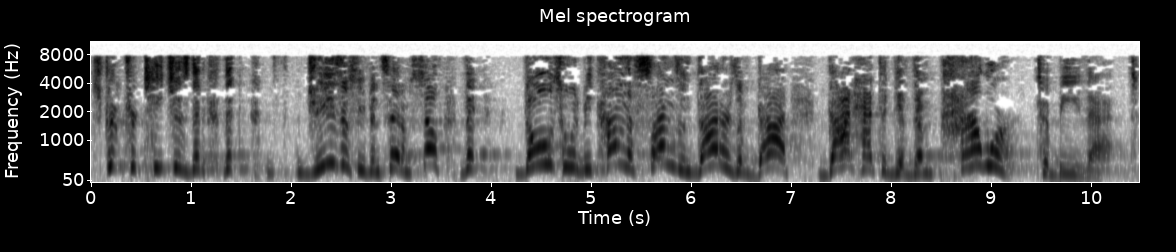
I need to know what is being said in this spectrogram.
Scripture teaches that, that Jesus even said himself that those who would become the sons and daughters of God, God had to give them power to be that,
